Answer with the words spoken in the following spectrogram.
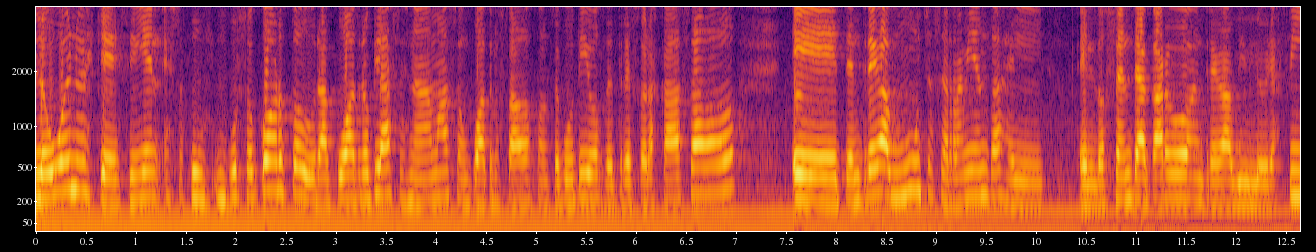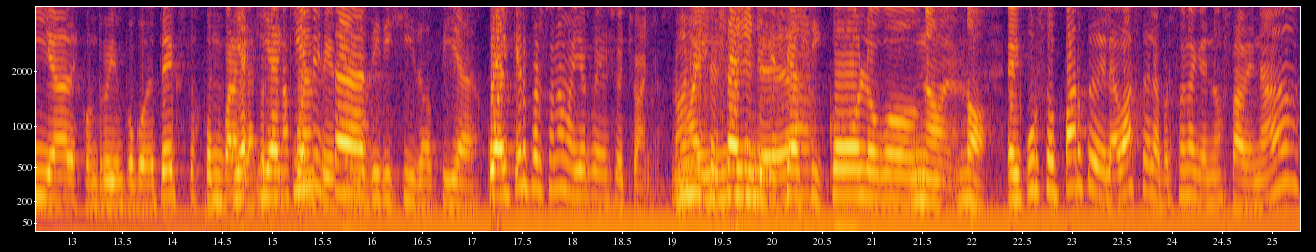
lo bueno es que si bien es un curso corto, dura cuatro clases nada más, son cuatro sábados consecutivos de tres horas cada sábado, eh, te entrega muchas herramientas, el, el docente a cargo entrega bibliografía, desconstruye un poco de textos, como para ¿Y, que las y personas a quién puedan está dirigido, Pía? Cualquier persona mayor de 18 años. No, es necesario ni que sea psicólogo. No, no, no. El curso parte de la base de la persona que no sabe nada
